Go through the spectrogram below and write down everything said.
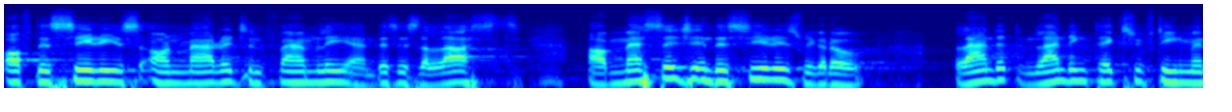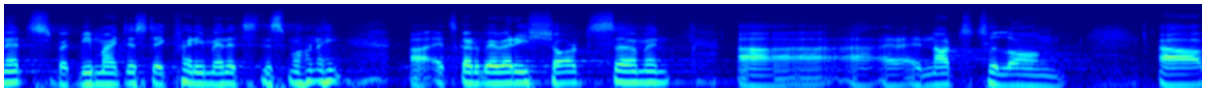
of this series on marriage and family, and this is the last uh, message in this series. We're going to land it, and landing takes 15 minutes, but we might just take 20 minutes this morning. Uh, it's going to be a very short sermon uh, uh, and not too long. Uh,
